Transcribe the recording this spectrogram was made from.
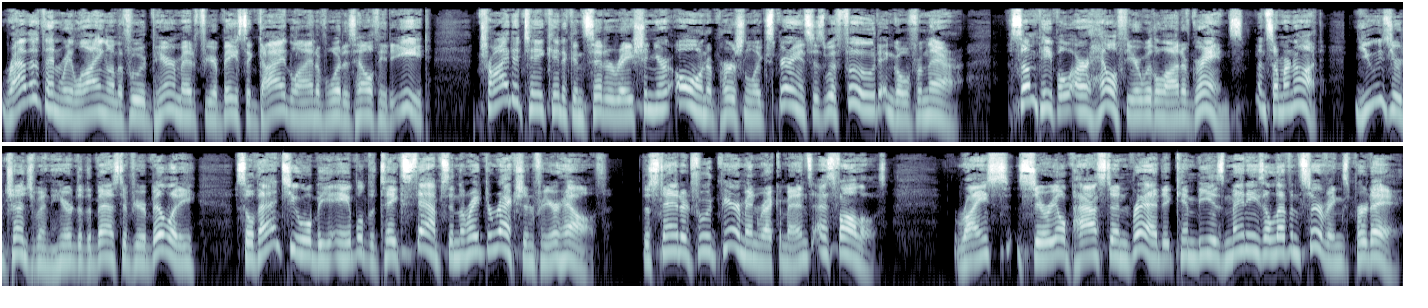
Rather than relying on the food pyramid for your basic guideline of what is healthy to eat, try to take into consideration your own personal experiences with food and go from there. Some people are healthier with a lot of grains, and some are not. Use your judgment here to the best of your ability so that you will be able to take steps in the right direction for your health. The Standard Food Pyramid recommends as follows Rice, cereal, pasta, and bread can be as many as 11 servings per day.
